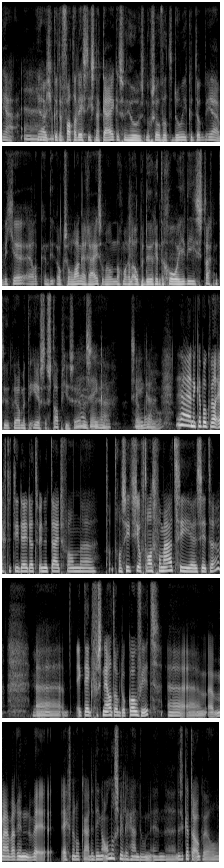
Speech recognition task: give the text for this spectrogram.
ja, uh, ja dus je kunt er fatalistisch naar kijken. Joh, er is nog zoveel te doen. Je kunt ook, ja, weet je, elk, ook zo'n lange reis om nog maar een open deur in te gooien. Die start natuurlijk wel met de eerste stapjes. Hè? Ja, dus, zeker. Ja, zeker. Ja, mooi, ja, en ik heb ook wel echt het idee dat we in een tijd van uh, transitie of transformatie uh, zitten. Ik denk versneld ook door COVID, maar waarin we echt met elkaar de dingen anders willen gaan doen. En, dus ik heb daar ook wel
